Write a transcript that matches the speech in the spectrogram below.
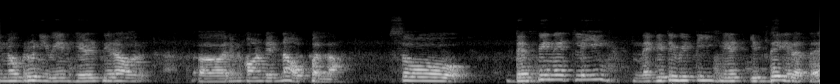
ಇನ್ನೊಬ್ರು ನೀವೇನು ಹೇಳ್ತೀರಾ ಅವ್ರ ನಿಮ್ಮ ಕಾಂಟೆಂಟ್ನ ಒಪ್ಪಲ್ಲ. ಸೊ ಡೆಫಿನೆಟ್ಲಿ ನೆಗೆಟಿವಿಟಿ ಹೇಟ್ ಇದ್ದೇ ಇರತ್ತೆ.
